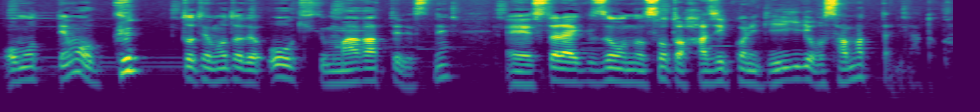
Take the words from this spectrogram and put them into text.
思ってもグッと手元で大きく曲がってですね、えストライクゾーンの外端っこにギリギリ収まったりだとか。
